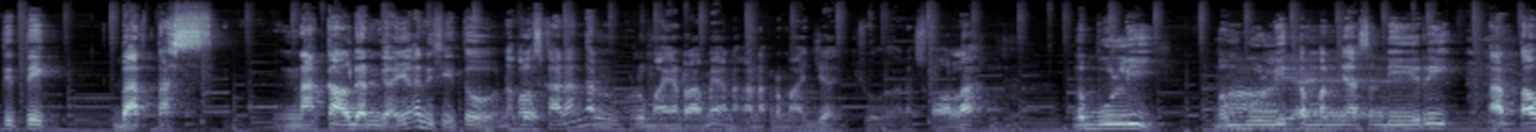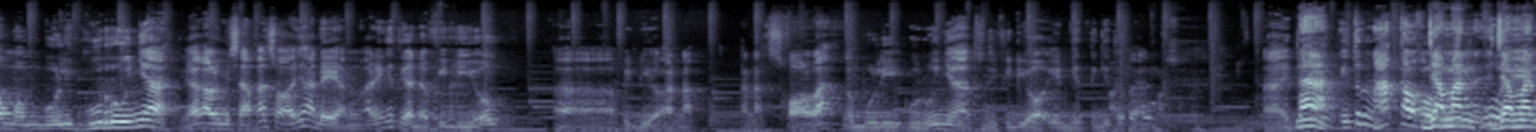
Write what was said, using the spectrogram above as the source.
titik batas nakal dan enggaknya kan di situ. Nah kalau sekarang kan lumayan ramai anak-anak remaja, anak sekolah ngebully, membuli temennya sendiri atau membuli gurunya. Ya kalau misalkan soalnya ada yang ada inget nggak? Ada video eh, video anak anak sekolah ngebully gurunya terus divideoin gitu gitu kan. Nah itu Nah, itu nakal kalau Zaman zaman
